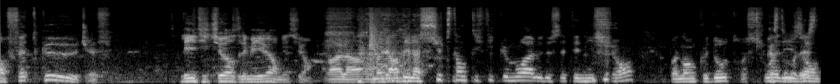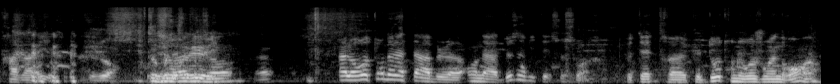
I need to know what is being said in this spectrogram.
en fait que Jeff. Les teachers, les meilleurs, bien sûr. Voilà, on va garder la substantifique moelle de cette émission, pendant que d'autres soi-disant travaillent. Toujours. Toujours, toujours. Alors autour de la table, on a deux invités ce soir. Peut-être euh, que d'autres nous rejoindront. hein.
